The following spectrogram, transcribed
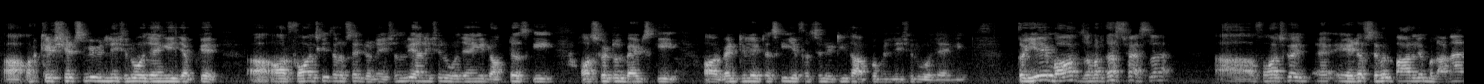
اور کٹ شٹس بھی ملنی شروع ہو جائیں گی جبکہ اور فوج کی طرف سے ڈونیشن بھی آنی شروع ہو جائیں گی ڈاکٹرز کی ہاسپٹل بیڈز کی اور وینٹیلیٹرز کی، یہ فیسلٹیز آپ کو ملنی شروع ہو جائیں گی۔ تو یہ بہت زبردست فیصلہ ہے۔ فوج کو ایڈ آف سول پاور جو بلانا ہے۔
